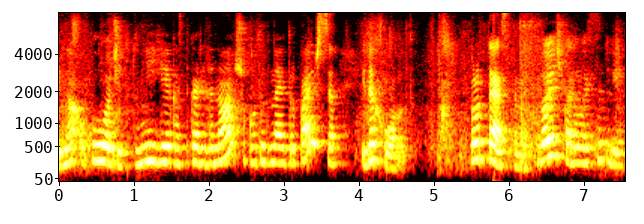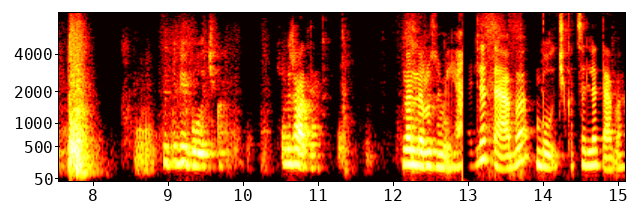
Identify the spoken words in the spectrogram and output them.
вона охолоджує. Тобто в ній є якась така рідина, що коли ти до неї торкаєшся, іде холод. Протестимо. Доєчка, дивись, це тобі. Це тобі булочка. Лежати. Вона не розуміє. Для тебе, булочка, це для тебе.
